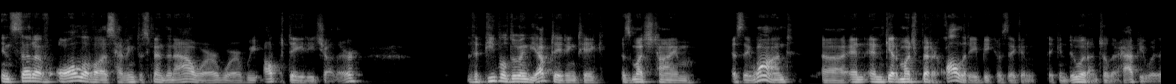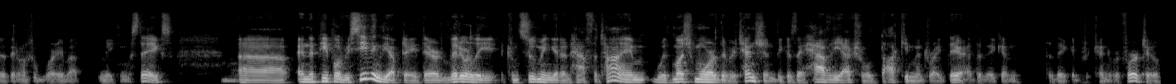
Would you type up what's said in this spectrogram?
instead of all of us having to spend an hour where we update each other, the people doing the updating take as much time as they want, uh, and and get a much better quality because they can they can do it until they're happy with it. They don't have to worry about making mistakes. Uh, and the people receiving the update, they're literally consuming it in half the time with much more of the retention because they have the actual document right there that they can that they can kind of refer to.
